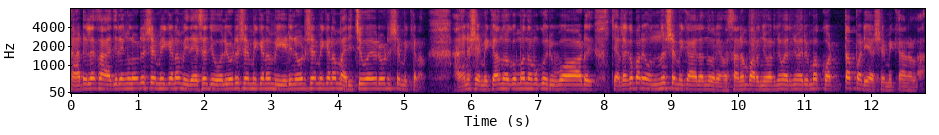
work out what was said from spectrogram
നാട്ടിലെ സാഹചര്യങ്ങളോട് ക്ഷമിക്കണം വിദേശ ജോലിയോട് ക്ഷമിക്കണം വീടിനോട് ക്ഷമിക്കണം മരിച്ചുപോയവരോട് ക്ഷമിക്കണം. അങ്ങനെ ക്ഷമിക്കാൻ നോക്കുമ്പോൾ നമുക്ക് ഒരുപാട് ചിലതൊക്കെ പറയും ഒന്നും ക്ഷമിക്കാമെന്ന് പറയും. അവസാനം പറഞ്ഞു പറഞ്ഞു പറഞ്ഞു വരുമ്പോൾ കൊട്ടപ്പടിയാണ് ക്ഷമിക്കാനുള്ള.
